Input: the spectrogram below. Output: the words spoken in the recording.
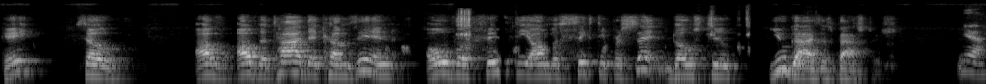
Okay, so of of the tithe that comes in, over 50, almost 60% goes to you guys as pastors. Yeah.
